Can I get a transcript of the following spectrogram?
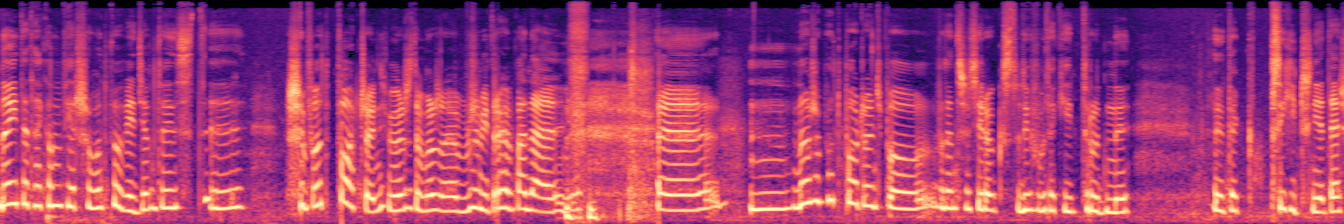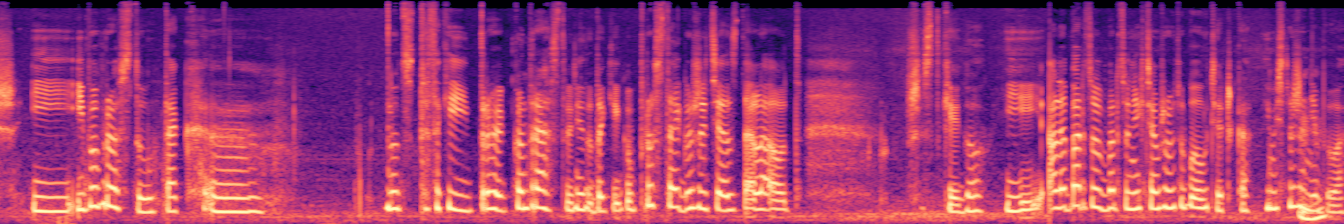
no i ta taką pierwszą odpowiedzią to jest, e, żeby odpocząć, mimo że to może brzmi trochę banalnie. no, żeby odpocząć, bo, bo ten trzeci rok studiów był taki trudny, tak psychicznie też. I, i po prostu tak no do takiej trochę kontrastu, nie do takiego prostego życia z dala od wszystkiego. I, ale bardzo, bardzo nie chciałam, żeby to była ucieczka. I myślę, że nie mhm. była.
